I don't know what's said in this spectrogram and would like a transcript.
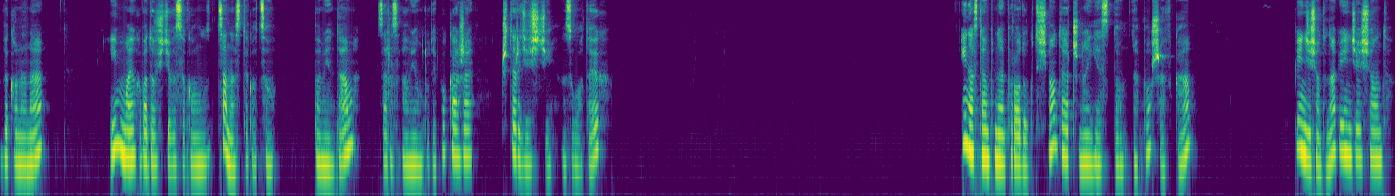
wykonane i mają chyba dość wysoką cenę z tego co pamiętam. Zaraz Wam ją tutaj pokażę. 40 zł. I następny produkt świąteczny jest to poszewka 50 na 50.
